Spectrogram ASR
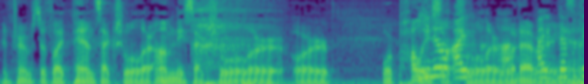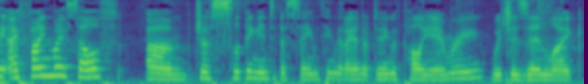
in terms of like pansexual or omnisexual or or or polysexual or whatever. I, that's the thing. I find myself um, just slipping into the same thing that I end up doing with polyamory, which is in like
